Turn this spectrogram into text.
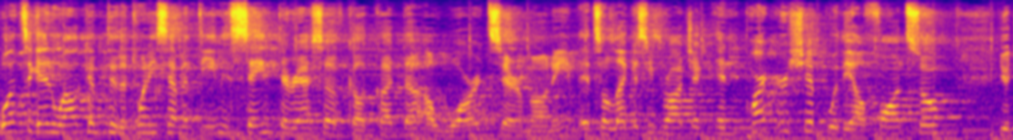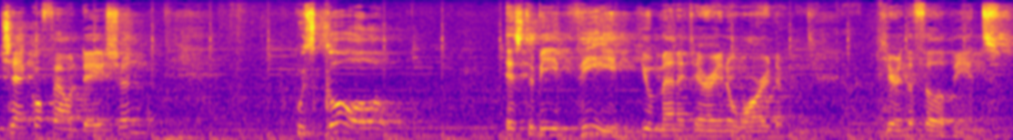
Once again, welcome to the 2017 St. Teresa of Calcutta Award Ceremony. It's a legacy project in partnership with the Alfonso Yuchengco Foundation, whose goal is to be the humanitarian award here in the Philippines.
